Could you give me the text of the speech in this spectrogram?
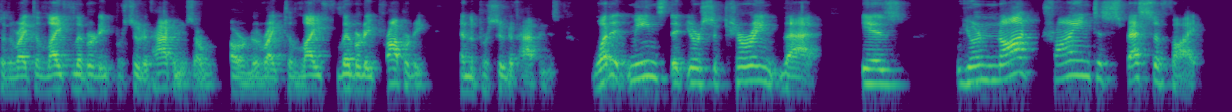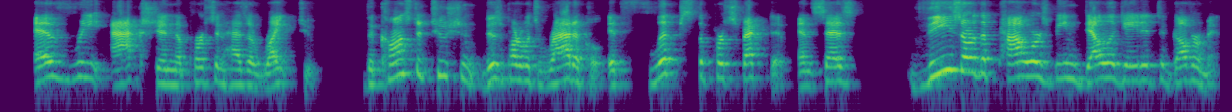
so the right to life, liberty, pursuit of happiness, or, or the right to life, liberty, property, and the pursuit of happiness. What it means that you're securing that is you're not trying to specify every action a person has a right to. The Constitution, this is part of what's radical. It flips the perspective and says, these are the powers being delegated to government.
